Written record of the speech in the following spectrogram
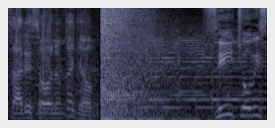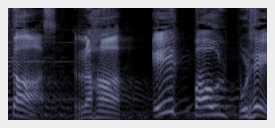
सारे सवालों का जवाब झी चोवीस तास रहा एक पाऊल पुढे.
